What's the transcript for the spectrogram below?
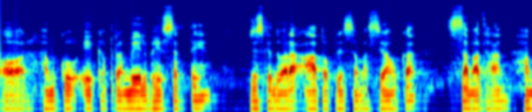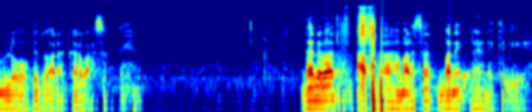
और हमको एक अपना मेल भेज सकते हैं, जिसके द्वारा आप अपनी समस्याओं का समाधान हम लोगों के द्वारा करवा सकते हैं। धन्यवाद, आपका हमारे साथ बने रहने के लिए।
